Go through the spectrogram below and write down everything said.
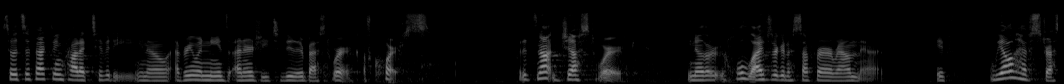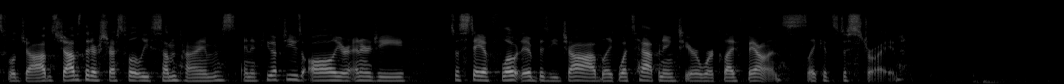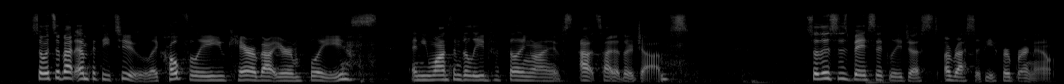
So it's affecting productivity, you know, everyone needs energy to do their best work, of course. But it's not just work. You know, their whole lives are gonna suffer around that. If we all have stressful jobs, jobs that are stressful at least sometimes, and if you have to use all your energy to stay afloat at a busy job, like what's happening to your work-life balance? Like it's destroyed. So it's about empathy too. Like hopefully you care about your employees and you want them to lead fulfilling lives outside of their jobs. So this is basically just a recipe for burnout.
